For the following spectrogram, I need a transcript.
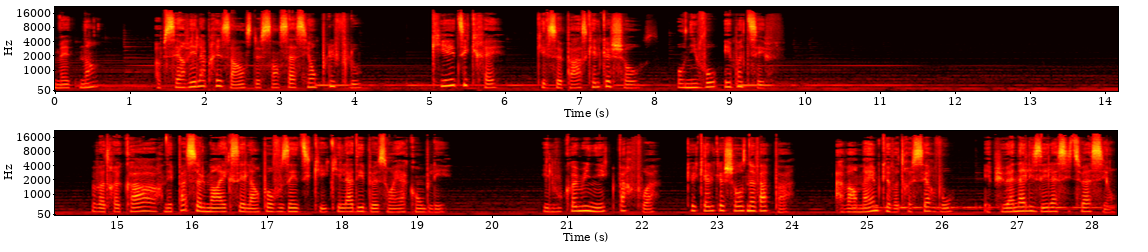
Maintenant, observez la présence de sensations plus floues qui indiqueraient qu'il se passe quelque chose au niveau émotif. Votre corps n'est pas seulement excellent pour vous indiquer qu'il a des besoins à combler. Il vous communique parfois que quelque chose ne va pas avant même que votre cerveau ait pu analyser la situation.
